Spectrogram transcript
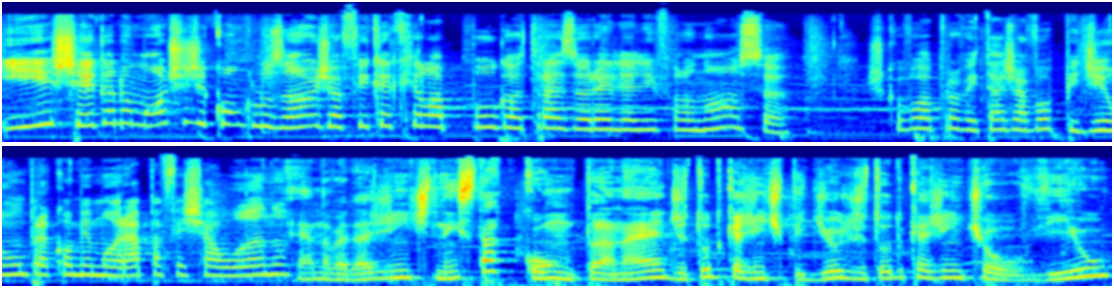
e chega num monte de conclusão e já fica aquela pulga atrás da orelha ali falando, nossa. Acho que eu vou aproveitar, já vou pedir um para comemorar, para fechar o ano. É, na verdade, a gente nem se dá conta, né? De tudo que a gente pediu, de tudo que a gente ouviu.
